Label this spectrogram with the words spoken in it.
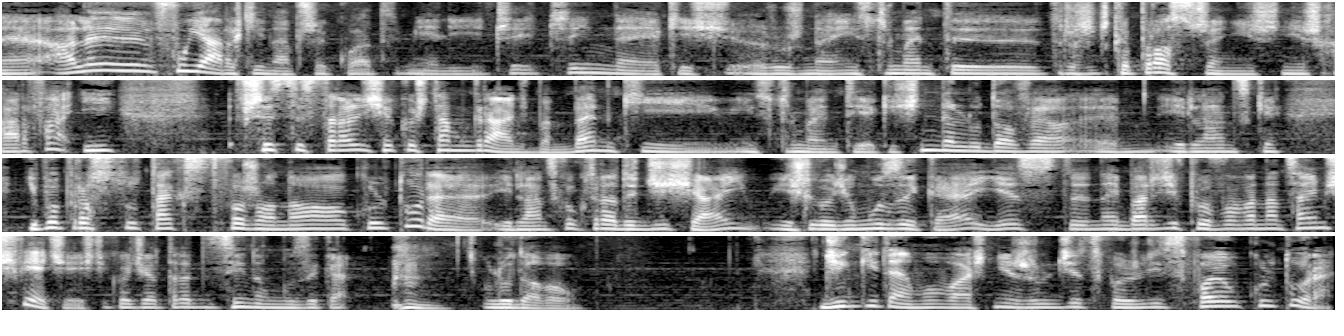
E, ale fujarki na przykład mieli, czy, czy inne jakieś różne instrumenty troszeczkę prostsze niż, niż harfa i wszyscy starali się jakoś tam grać. Bębenki, instrumenty jakieś inne ludowe, irlandzkie i po prostu tak stworzono kulturę irlandzką, która do dzisiaj, jeśli chodzi o muzykę, jest najbardziej wpływowa na całym świecie, jeśli chodzi o tradycyjną muzykę ludową. Dzięki temu właśnie, że ludzie stworzyli swoją kulturę.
